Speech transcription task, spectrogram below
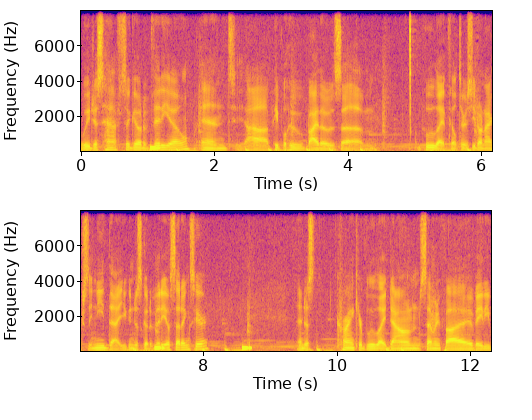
we just have to go to video, and uh, people who buy those um, blue light filters, you don't actually need that. You can just go to video settings here, and just crank your blue light down 75, 80,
